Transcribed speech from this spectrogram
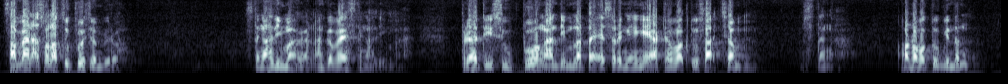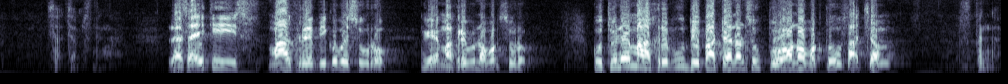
Sampai nak sholat subuh jam biru setengah lima kan, anggap aja setengah lima. Berarti subuh nganti meletak serengenge ada waktu sak jam setengah. Ono waktu binten? Sak jam setengah. Lah saiki maghrib iku wis surup. Nggih, maghrib napa surup. Kudune maghrib di padanan subuh ana wektu sak jam setengah.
